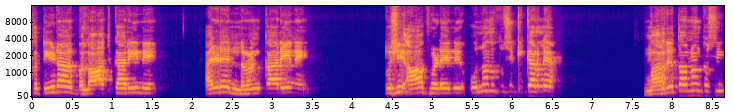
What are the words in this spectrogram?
ਕਤੀੜਾਂ ਬਲਾਤਕਾਰੀ ਨੇ, ਆ ਜਿਹੜੇ ਨਿਰੰਕਾਰੀ ਨੇ, ਤੁਸੀਂ ਆ ਫੜੇ ਨੇ, ਉਹਨਾਂ ਦਾ ਤੁਸੀਂ ਕੀ ਕਰ ਲਿਆ? ਮਾਰ ਦਿੱਤਾ ਉਹਨਾਂ ਨੂੰ ਤੁਸੀਂ?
